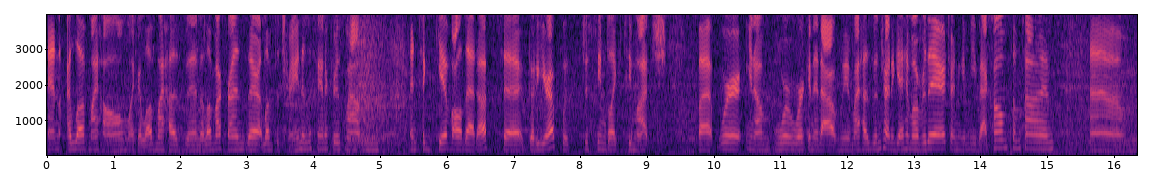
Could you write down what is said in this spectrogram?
and I love my home. Like I love my husband. I love my friends there. I love to train in the Santa Cruz Mountains, and to give all that up to go to Europe was just seemed like too much. But we're you know we're working it out. Me and my husband trying to get him over there, trying to get me back home sometimes. Um,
